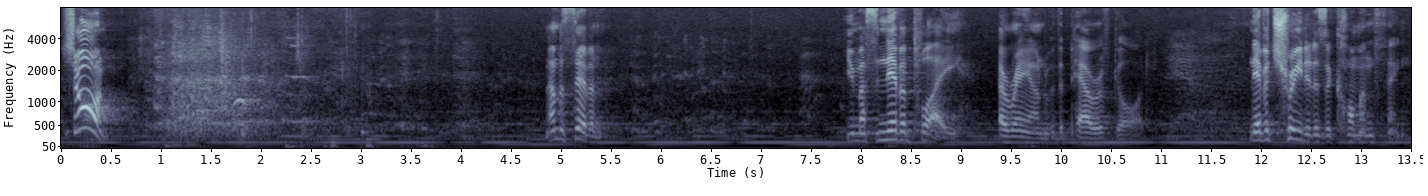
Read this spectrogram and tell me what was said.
Sean. Number seven. you must never play around with the power of God. Never treat it as a common thing.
